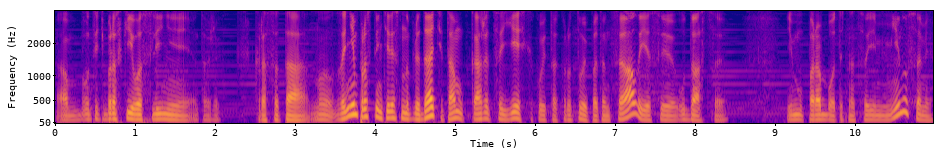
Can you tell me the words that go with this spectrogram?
а, вот эти броски его с линии, тоже красота. Ну, за ним просто интересно наблюдать, и там, кажется, есть какой-то крутой потенциал, если удастся ему поработать над своими минусами.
